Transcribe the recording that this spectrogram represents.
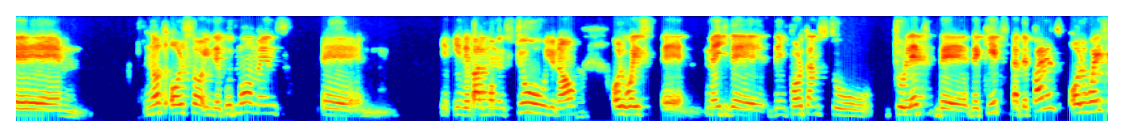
Um, not also in the good moments, um, in, in, the bad moments too. You know, always uh, make the the importance to to let the the kids that the parents always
